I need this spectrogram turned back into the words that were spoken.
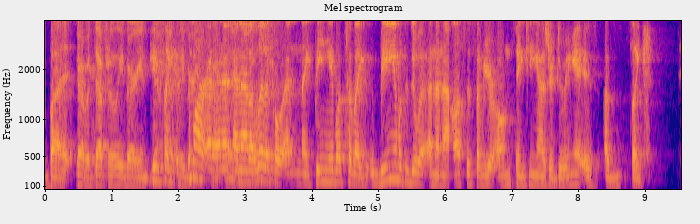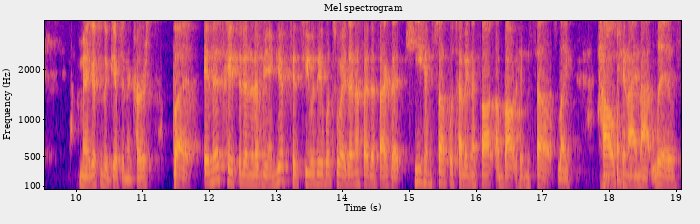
but Yeah, but definitely very. he's yeah, like smart and, and, and analytical and like being able to like being able to do an analysis of your own thinking as you're doing it is a, like i mean i guess it's a gift and a curse but in this case it ended up being a gift because he was able to identify the fact that he himself was having a thought about himself like how can i not live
